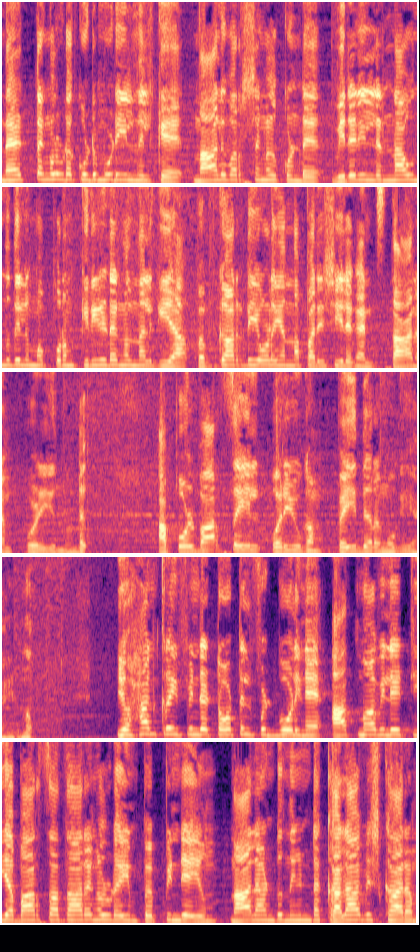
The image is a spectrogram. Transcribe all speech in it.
നേട്ടങ്ങളുടെ കൊടുമുടിയിൽ നിൽക്കെ നാല് വർഷങ്ങൾ കൊണ്ട് വിരലിൽ എണ്ണാവുന്നതിലും അപ്പുറം കിരീടങ്ങൾ നൽകിയ പെപ്ഗാർഡിയോള എന്ന പരിശീലകൻ സ്ഥാനം ഒഴിയുന്നുണ്ട്. അപ്പോൾ ബാർസയിൽ ഒരു യുഗം പെയ്തിറങ്ങുകയായിരുന്നു. യൊഹാൻ ക്രൈഫിന്റെ ടോട്ടൽ ഫുട്ബോളിനെ ആത്മാവിലേറ്റിയ ബാർസ താരങ്ങളുടെയും പെപ്പിന്റെയും നാലാണ്ടു നീണ്ട കലാവിഷ്കാരം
